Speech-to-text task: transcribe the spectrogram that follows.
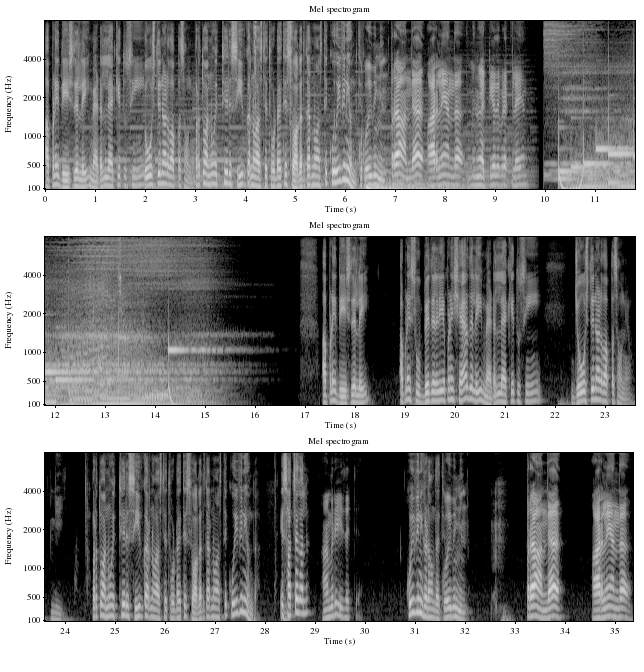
ਆਪਣੇ ਦੇਸ਼ ਦੇ ਲਈ ਮੈਡਲ ਲੈ ਕੇ ਤੁਸੀਂ ਜੋਸ਼ ਦੇ ਨਾਲ ਵਾਪਸ ਆਉਂਦੇ ਹੋ। ਪਰ ਤੁਹਾਨੂੰ ਇੱਥੇ ਰਿਸੀਵ ਕਰਨ ਵਾਸਤੇ ਤੁਹਾਡਾ ਇੱਥੇ ਸਵਾਗਤ ਕਰਨ ਵਾਸਤੇ ਕੋਈ ਵੀ ਨਹੀਂ ਹੁੰਦਾ। ਕੋਈ ਵੀ ਨਹੀਂ। ਭਰਾ ਆਂਦਾ ਹਾਰਲੇ ਆਂਦਾ ਮੈਨੂੰ ਐਕਟਿਵਾ ਤੇ ਬੜਾ ਲੈ ਜਾਂਦਾ ਆਪਣੇ ਦੇਸ਼ ਦੇ ਲਈ ਆਪਣੇ ਸੂਬੇ ਦੇ ਲਈ ਆਪਣੇ ਸ਼ਹਿਰ ਦੇ ਲਈ ਮੈਡਲ ਲੈ ਕੇ ਤੁਸੀਂ ਜੋਸ਼ ਦੇ ਨਾਲ ਵਾਪਸ ਆਉਂਦੇ ਹੋ। ਜੀ। ਪਰ ਤੁਹਾਨੂੰ ਇੱਥੇ ਰਿਸੀਵ ਕਰਨ ਵਾਸਤੇ ਤੁਹਾਡਾ ਇੱਥੇ ਸਵਾਗਤ ਕਰਨ ਵਾਸਤੇ ਕੋਈ ਵੀ ਨਹੀਂ ਹੁੰਦਾ। ਇਹ ਸੱਚ ਹੈ ਗੱਲ? ਹਾਂ ਮੇਰੀ ਸੱਚ ਹੈ। ਕੋਈ ਵੀ ਨਹੀਂ ਖੜਾ ਹੁੰਦਾ ਇੱਥੇ। ਕੋਈ ਵੀ ਨਹੀਂ। ਭਰਾ ਆਂਦਾ ਹਾਰਲੇ ਆਂਦਾ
